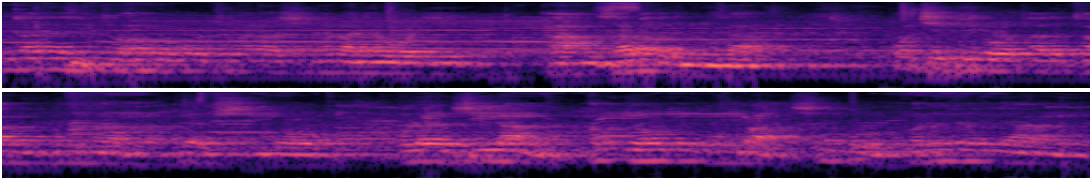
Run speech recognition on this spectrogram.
인간의 생존하고 주관하신 하나님 아버지 감사드립니다. 꽃이 피고 따뜻한 봄날 허락하시고 오늘 신랑 황정준 군과 신부 권은정 양을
